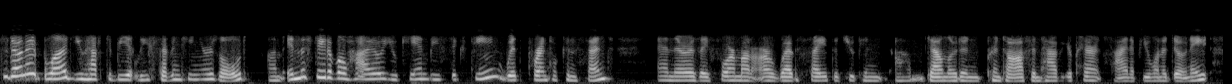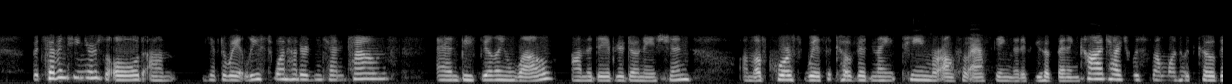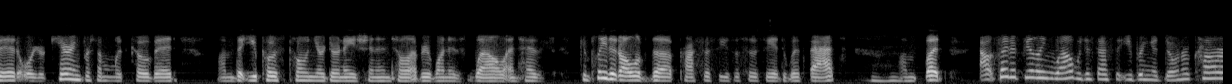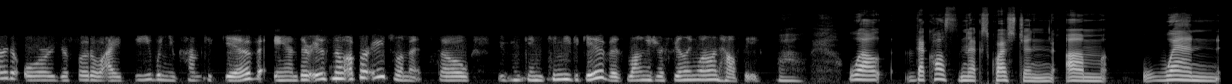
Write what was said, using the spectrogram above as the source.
To donate blood, you have to be at least 17 years old. Um, in the state of Ohio, you can be 16 with parental consent and there is a form on our website that you can um, download and print off and have your parents sign if you want to donate. But 17 years old, um, you have to weigh at least 110 pounds and be feeling well on the day of your donation. Um, of course, with COVID-19, we're also asking that if you have been in contact with someone with COVID or you're caring for someone with COVID, um, that you postpone your donation until everyone is well and has completed all of the processes associated with that. Mm-hmm. Um, but outside of feeling well, we just ask that you bring a donor card or your photo ID when you come to give. And there is no upper age limit. So you can continue to give as long as you're feeling well and healthy. Wow. Well, that calls the next question. Um, when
